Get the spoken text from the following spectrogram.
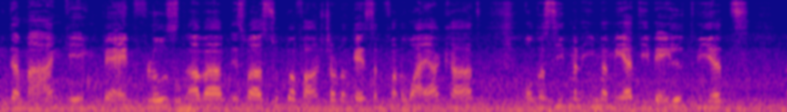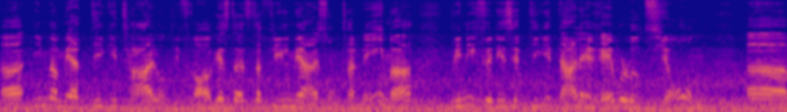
in der Magengegend beeinflusst, aber es war eine super Veranstaltung gestern von Wirecard und da sieht man immer mehr, die Welt wird äh, immer mehr digital und die Frage ist da jetzt da viel mehr als Unternehmer, bin ich für diese digitale Revolution äh,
